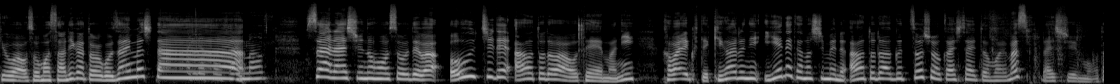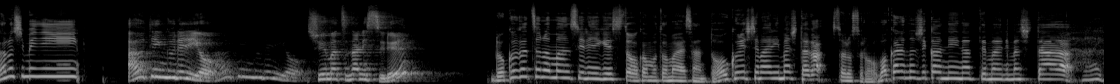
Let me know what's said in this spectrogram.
今日はおそまさんありがとうございました。さあ来週の放送ではお家でアウトドアをテーマに可愛くて気軽に家で楽しめるアウトドアグッズを紹介したいと思います。来週もお楽しみに。 Outing Radio 週末何する？6月のマンスリーゲスト岡本真夜さんとお送りしてまいりましたがそろそろお別れの時間になってまいりました、はい、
